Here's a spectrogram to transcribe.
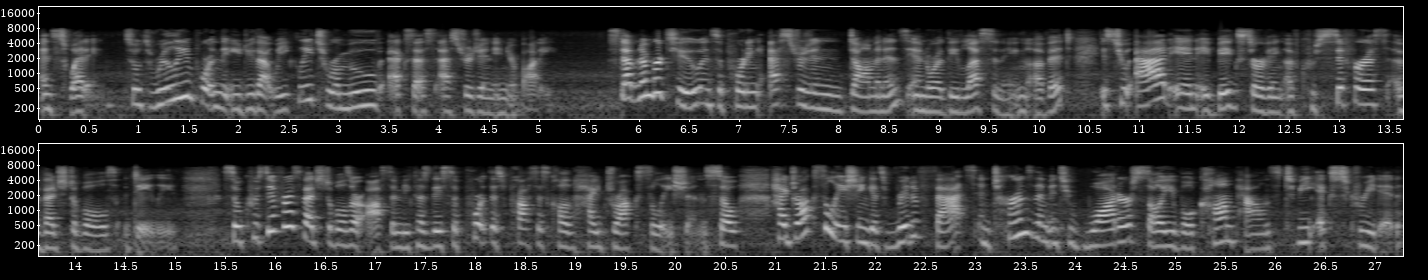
and sweating. So it's really important that you do that weekly to remove excess estrogen in your body. Step number two in supporting estrogen dominance and or the lessening of it is to add in a big serving of cruciferous vegetables daily. So cruciferous vegetables are awesome because they support this process called hydroxylation. So hydroxylation gets rid of fats and turns them into water soluble compounds to be excreted.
